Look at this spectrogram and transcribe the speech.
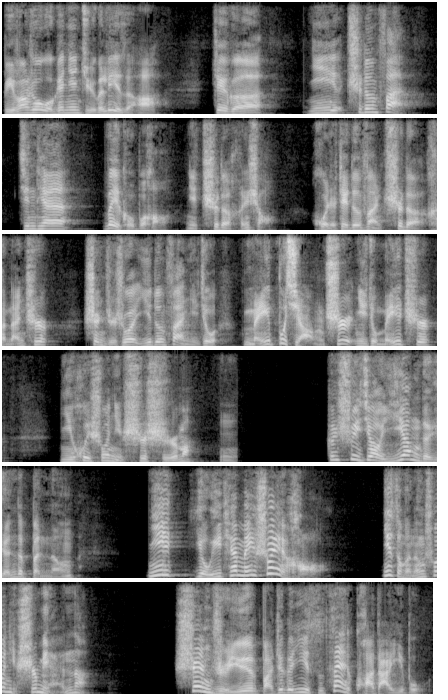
比方说，我跟您举个例子啊，这个你吃顿饭，今天胃口不好，你吃的很少，或者这顿饭吃的很难吃，甚至说一顿饭你就没不想吃，你就没吃，你会说你失食吗？嗯，跟睡觉一样的人的本能。你有一天没睡好，你怎么能说你失眠呢？甚至于把这个意思再夸大一步，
